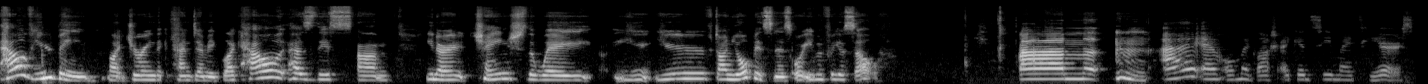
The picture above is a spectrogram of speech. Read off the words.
How have you been like during the pandemic? Like, how has this um, you know changed the way you you've done your business or even for yourself? Um i am oh my gosh i can see my tears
